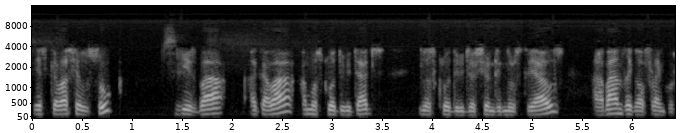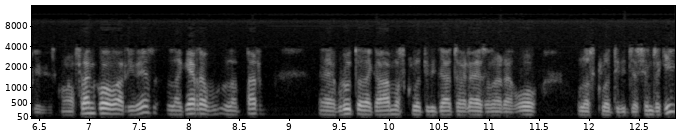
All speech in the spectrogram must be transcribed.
és que va ser el SUC sí. qui es va acabar amb les col·lectivitats i les col·lectivitzacions industrials abans que el Franco arribés. Quan el Franco arribés, la guerra, la part eh, bruta d'acabar amb les col·lectivitats agràries a l'Aragó o les col·lectivitzacions aquí,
